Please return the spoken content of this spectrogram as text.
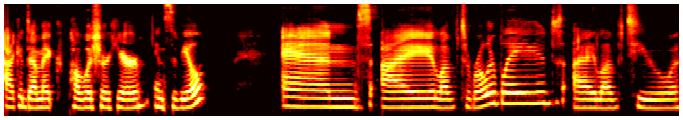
academic publisher here in Seville. And I love to rollerblade. I love to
